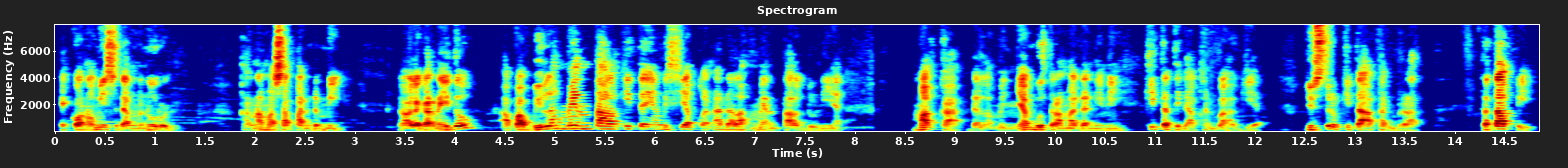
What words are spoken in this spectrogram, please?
ekonomi sedang menurun karena masa pandemi. Nah, oleh karena itu, apabila mental kita yang disiapkan adalah mental dunia, maka dalam menyambut Ramadan ini kita tidak akan bahagia. Justru kita akan berat. Tetapi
